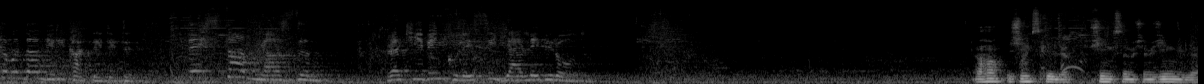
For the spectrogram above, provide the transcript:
Takımından biri katledildi. Destan yazdın. Rakibin kulesi yerle bir oldu. Aha Jinx geliyor. Jinx demişim. Jin geliyor.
